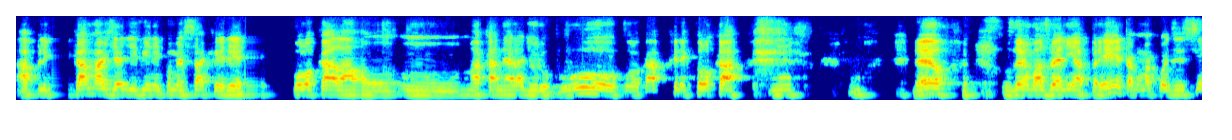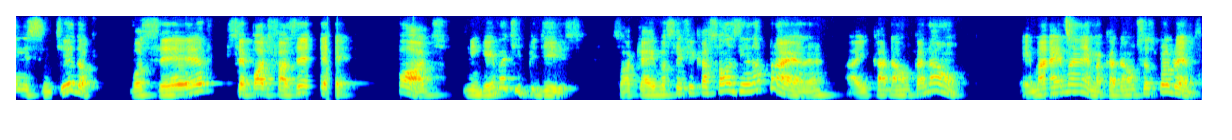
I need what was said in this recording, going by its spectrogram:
aplicar magia divina e começar a querer colocar lá um, um, uma canela de urubu, colocar, querer colocar um, né, usar umas velhinhas pretas, alguma coisa assim nesse sentido, você, você pode fazer? Pode. Ninguém vai te impedir isso. Só que aí você fica sozinho na praia, né? Aí cada um, cada um. Ema, ema, ema, cada um com seus problemas.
